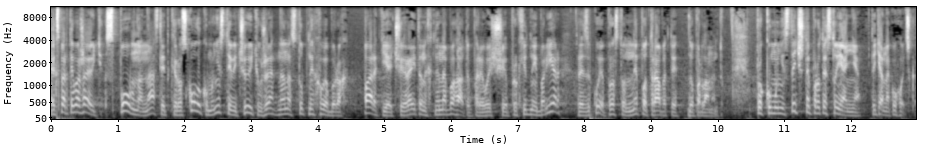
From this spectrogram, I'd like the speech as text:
Експерти вважають, сповна наслідки розколу комуністи відчують уже на наступних виборах. Партія, чий рейтинг не набагато перевищує прохідний бар'єр, ризикує просто не потрапити до парламенту. Про комуністичне протистояння Тетяна Когоцька.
